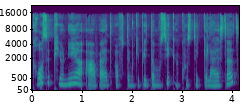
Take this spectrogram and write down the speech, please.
große Pionierarbeit auf dem Gebiet der Musikakustik geleistet.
